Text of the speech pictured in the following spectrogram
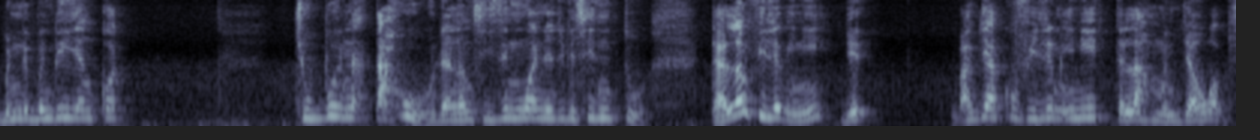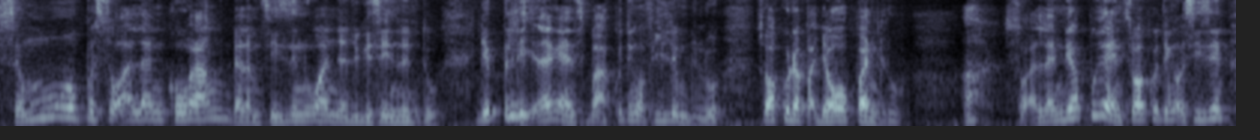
benda-benda yang kau cuba nak tahu dalam season 1 dan juga season 2 dalam filem ini dia bagi aku filem ini telah menjawab semua persoalan korang dalam season 1 dan juga season 2. Dia pelik lah kan sebab aku tengok filem dulu. So aku dapat jawapan dulu. Ah, soalan dia apa kan? So aku tengok season.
